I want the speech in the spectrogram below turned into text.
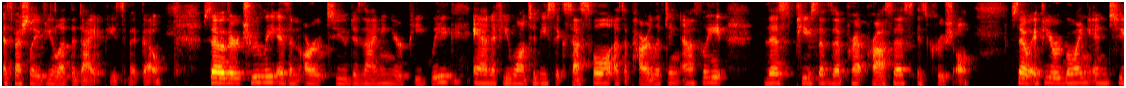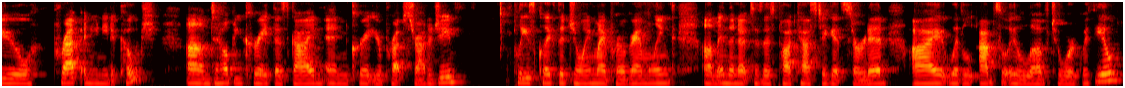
especially if you let the diet piece of it go. So, there truly is an art to designing your peak week. And if you want to be successful as a powerlifting athlete, this piece of the prep process is crucial. So, if you're going into prep and you need a coach um, to help you create this guide and create your prep strategy, please click the join my program link um, in the notes of this podcast to get started. I would absolutely love to work with you.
